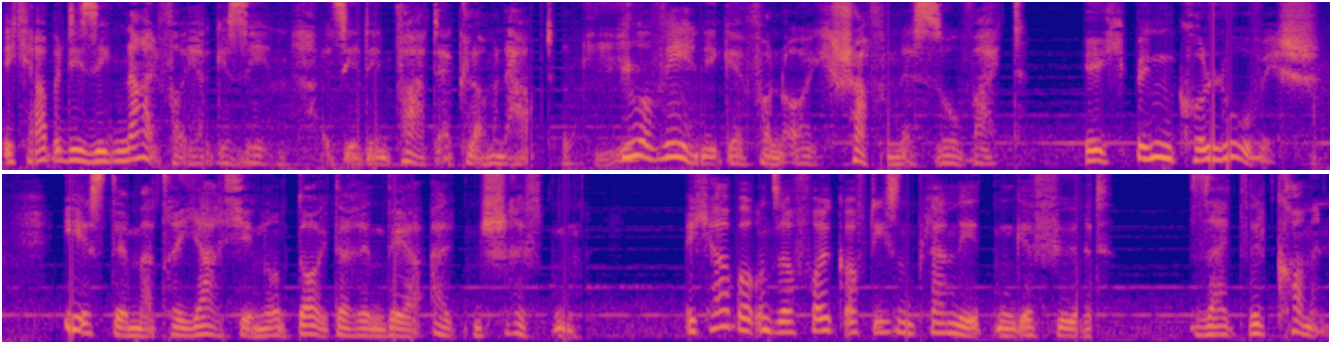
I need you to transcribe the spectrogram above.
Ich habe die Signalfeuer gesehen, als ihr den Pfad erklommen habt. Okay. Nur wenige von euch schaffen es so weit. Ich bin Kolovisch, erste Matriarchin und Deuterin der alten Schriften. Ich habe unser Volk auf diesen Planeten geführt. Seid willkommen.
